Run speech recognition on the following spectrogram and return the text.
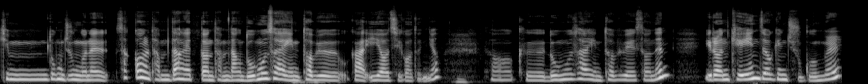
김동준 군의 사건을 담당했던 담당 노무사의 인터뷰가 이어지거든요. 그래서 그 노무사의 인터뷰에서는 이런 개인적인 죽음을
